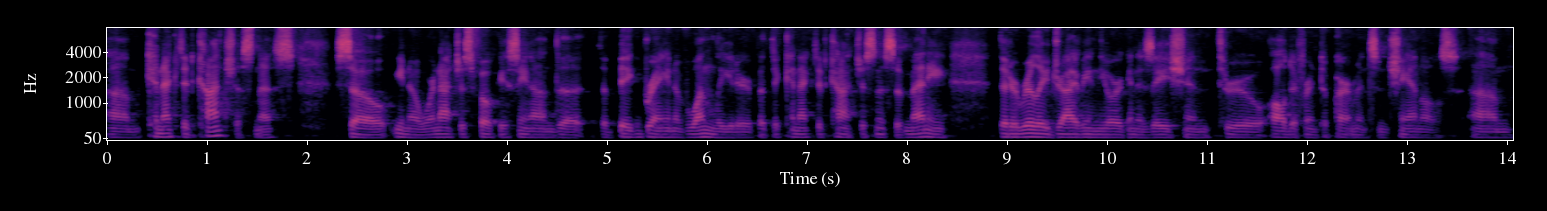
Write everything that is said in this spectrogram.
um, connected consciousness. So, you know, we're not just focusing on the, the big brain of one leader, but the connected consciousness of many that are really driving the organization through all different departments and channels. Um,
